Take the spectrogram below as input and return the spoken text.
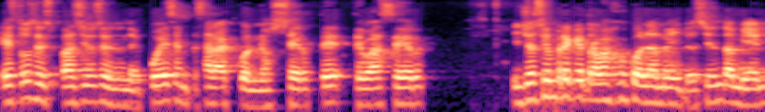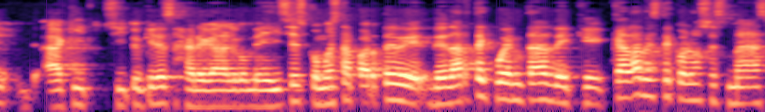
estos espacios en donde puedes empezar a conocerte, te va a hacer... Yo siempre que trabajo con la meditación también, aquí si tú quieres agregar algo, me dices como esta parte de darte cuenta de que cada vez te conoces más,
